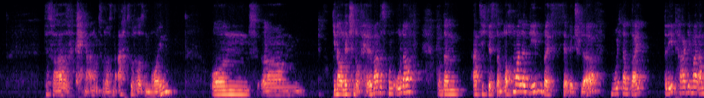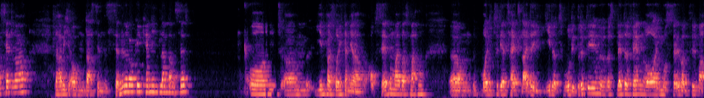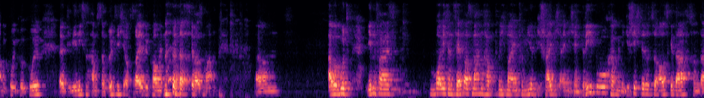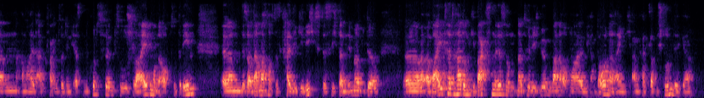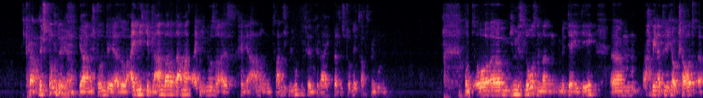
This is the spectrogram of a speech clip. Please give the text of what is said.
Das war, keine Ahnung, 2008, 2009. Und ähm, genau, Legend of Hell war das von Olaf. Und dann hat sich das dann nochmal ergeben bei Savage Love, wo ich dann drei Drehtage mal am Set war. Da habe ich auch einen Dustin Semmelrocke kennengelernt am Set. Und ähm, jedenfalls wollte ich dann ja auch selber mal was machen. Ähm, wollte zu der Zeit leider jeder zweite, dritte das Blätter-Fan, oh, ich muss selber einen Film machen, cool, cool, cool. Äh, die wenigsten haben es dann wirklich auf drei bekommen, dass sie was machen. Ähm, aber gut, jedenfalls wollte ich dann selber was machen, habe mich mal informiert, wie schreibe ich eigentlich ein Drehbuch, habe mir eine Geschichte dazu ausgedacht und dann haben wir halt angefangen, so den ersten Kurzfilm zu schreiben und auch zu drehen. Ähm, das war damals noch das kalte Gewicht, das sich dann immer wieder äh, erweitert hat und gewachsen ist und natürlich irgendwann auch mal, wie lange dauert dann eigentlich an? Ich glaube eine Stunde, ja. Knapp eine Stunde, ja. Ja, eine Stunde. Also eigentlich geplant war er damals eigentlich nur so als, keine Ahnung, 20 Minuten Film vielleicht, Viertelstunde, 20 Minuten. Und so ähm, ging es los und dann mit der Idee ähm, habe ich natürlich auch geschaut, äh,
